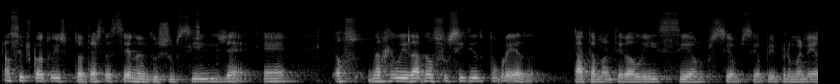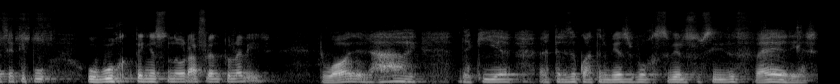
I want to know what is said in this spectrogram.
Tão simples quanto isto. Portanto, esta cena dos subsídios é, é, é na realidade, é o subsídio de pobreza. Está-te a manter ali sempre, sempre, sempre em permanência. É tipo o burro que tem a cenoura à frente do nariz. Tu olhas, ai, daqui a, a 3 a 4 meses vou receber o subsídio de férias.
